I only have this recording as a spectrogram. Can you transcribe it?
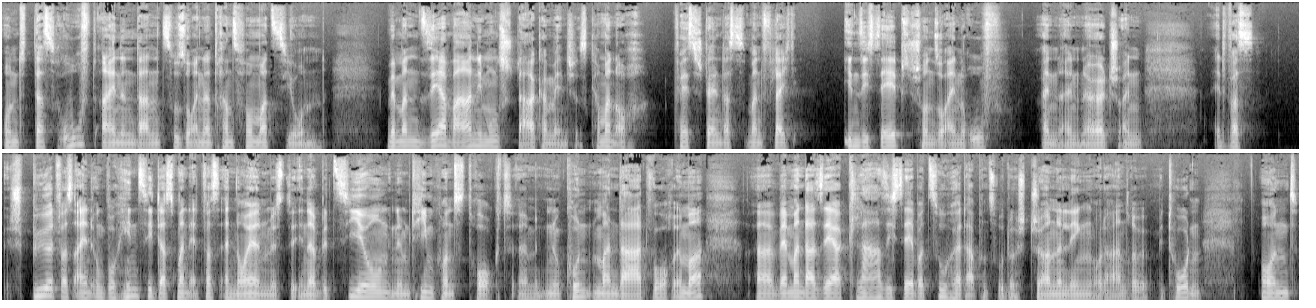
Und das ruft einen dann zu so einer Transformation. Wenn man ein sehr wahrnehmungsstarker Mensch ist, kann man auch feststellen, dass man vielleicht in sich selbst schon so einen Ruf, einen, einen Urge, ein etwas spürt, was einen irgendwo hinzieht, dass man etwas erneuern müsste in einer Beziehung, in einem Teamkonstrukt, äh, mit einem Kundenmandat, wo auch immer, äh, wenn man da sehr klar sich selber zuhört ab und zu durch Journaling oder andere Methoden. Und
